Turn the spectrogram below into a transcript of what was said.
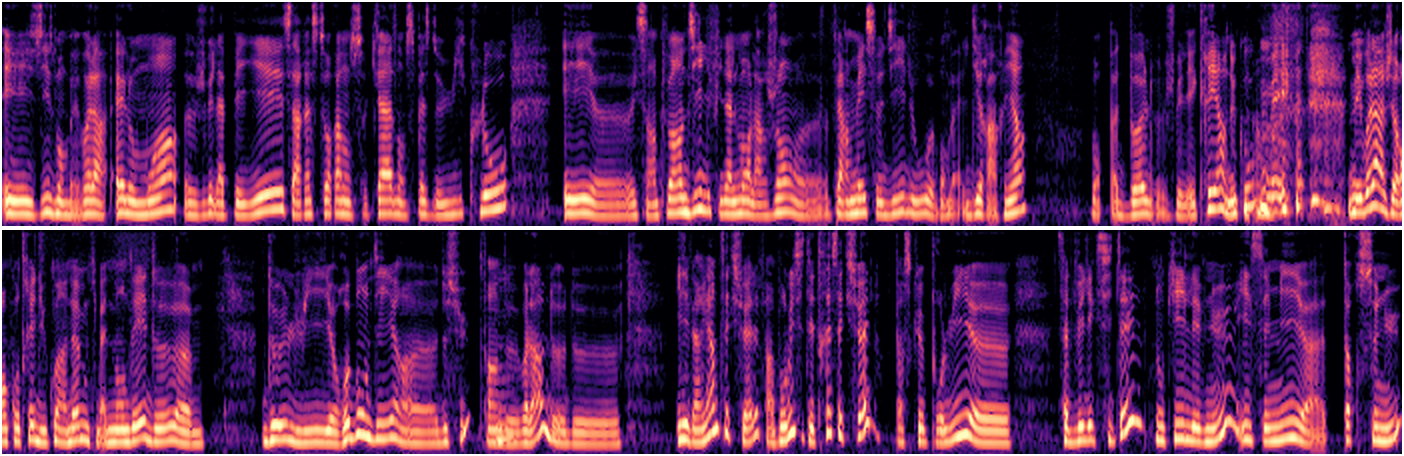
et ils se disent bon ben voilà elle au moins euh, je vais la payer ça restera dans ce cadre dans espèce de huis clos. Et, c'est un peu un deal finalement l'argent permet ce deal où bon ben elle dira rien. Bon pas de bol je vais l'écrire du coup mais mais voilà j'ai rencontré du coup un homme qui m'a demandé de de lui rebondir dessus. Enfin de mm. voilà de il n'y avait rien de sexuel. Enfin, pour lui, c'était très sexuel parce que pour lui, euh, ça devait l'exciter. Donc, il est venu, il s'est mis à torse nu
